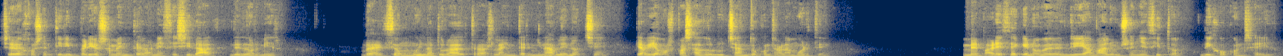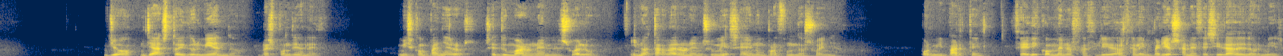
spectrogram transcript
se dejó sentir imperiosamente la necesidad de dormir, reacción muy natural tras la interminable noche que habíamos pasado luchando contra la muerte. Me parece que no me vendría mal un sueñecito, dijo Conseil. Yo ya estoy durmiendo, respondió Ned. Mis compañeros se tumbaron en el suelo y no tardaron en sumirse en un profundo sueño. Por mi parte, cedí con menos facilidad a la imperiosa necesidad de dormir.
